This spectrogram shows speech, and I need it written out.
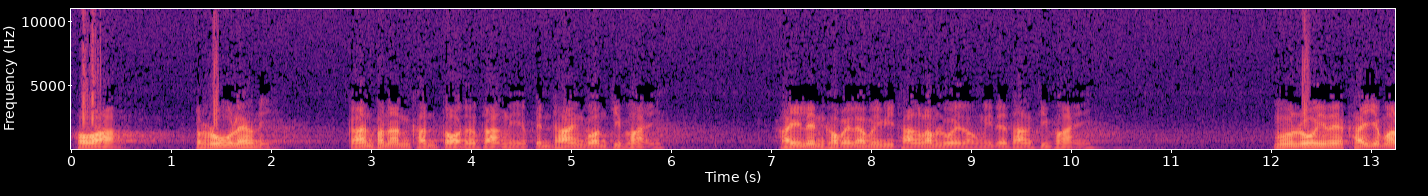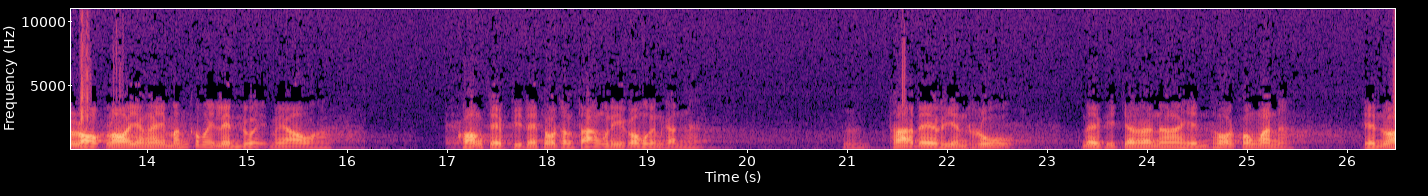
เพราะว่ารู้แล้วนี่ การพนันขันต่อต่าง ๆ นี่ เป็นทางความจิบหาย ใครเล่นเข้าไปแล้วไม่มีทางร่ำรวยหรอกมีแต่ทางจิบหายมันรู้อย่างนี้ใครจะมาหลอกล่อยังไง มันก็ไม่เล่นด้วย ไม่เอา ของเสพติดในโทษต่างๆวันนี้ก็เหมือนกันนะถ้าได้เรียนรู้ ได้พิจารณาเห็นโทษของมันเห็นว่า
